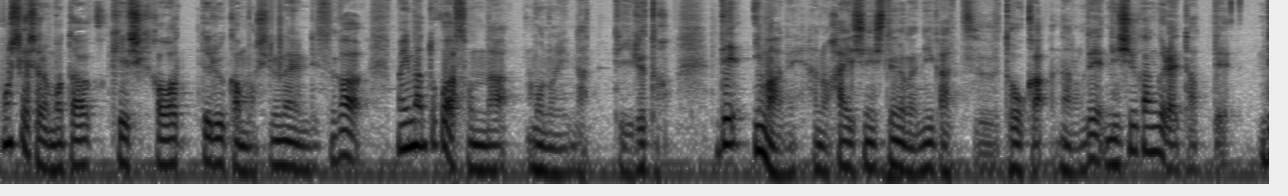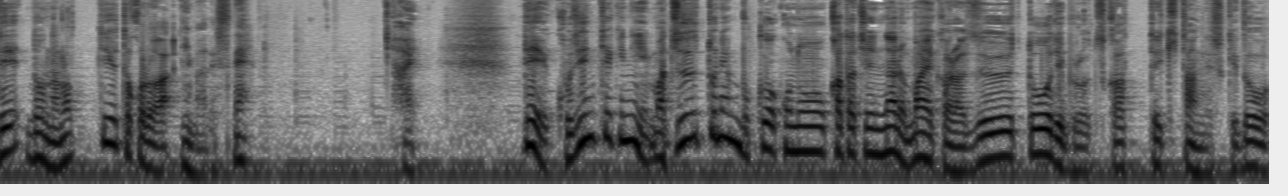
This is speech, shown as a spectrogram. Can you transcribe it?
もしかしたらまた形式変わってるかもしれないんですが、まあ、今のところはそんなものになっていると。で、今ね、あの、配信してるのが2月10日なので、2週間ぐらい経って、で、どうなのっていうところが今ですね。はい。で、個人的に、まあ、ずっとね、僕はこの形になる前からずっとオーディブルを使ってきたんですけど、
